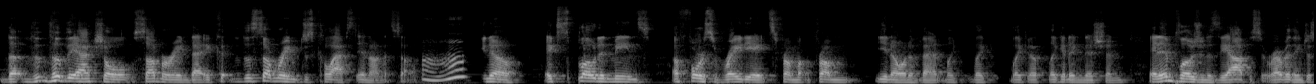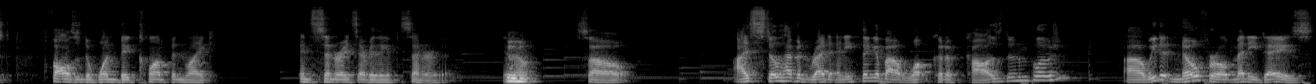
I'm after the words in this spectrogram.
the the, the, the actual submarine that it, the submarine just collapsed in on itself. Uh-huh. you know, exploded means a force radiates from from you know an event like like like a like an ignition. An implosion is the opposite, where everything just falls into one big clump and like incinerates everything at the center of it. You know, so I still haven't read anything about what could have caused an implosion. Uh, we didn't know for many days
